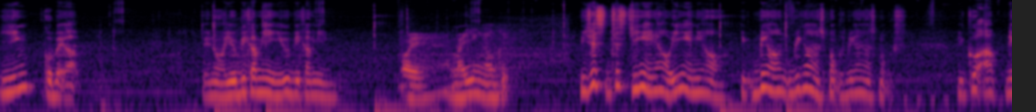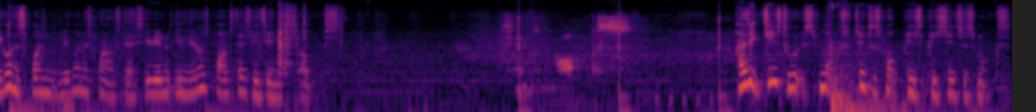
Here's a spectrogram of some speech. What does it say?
ying, go back up. You know, you become ying, you become ying. Oi, my ying not good. You just just ying anyhow, ying anyhow. You bring on bring on your smokes, bring on your smokes. We go up, they're gonna spawn they're gonna spawn upstairs. If they don't if they don't spawn upstairs, we change ops. Seems ops. Haziq, change to smokes. Change to smoke, please, please change to smokes.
